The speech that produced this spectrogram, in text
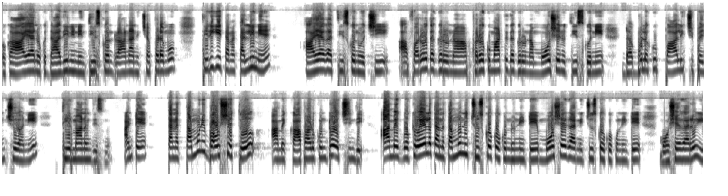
ఒక ఆయాను ఒక దాదిని నేను తీసుకొని రానా అని చెప్పడము. తిరిగి తన తల్లినే ఆయాగా తీసుకొని వచ్చి ఆ ఫరో దగ్గరున్న ఫరో కుమార్తె దగ్గరున్న మోషను తీసుకొని డబ్బులకు పాలిచ్చి పెంచు అని తీర్మానం తీసుకుంది. అంటే తన తమ్ముని భవిష్యత్తు ఆమె కాపాడుకుంటూ వచ్చింది. ఆమె ఒకవేళ తన తమ్ముడిని చూసుకోకోకుండా ఉంటే మోషే గారిని చూసుకోకుండా ఉంటే మోషే గారు ఈ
